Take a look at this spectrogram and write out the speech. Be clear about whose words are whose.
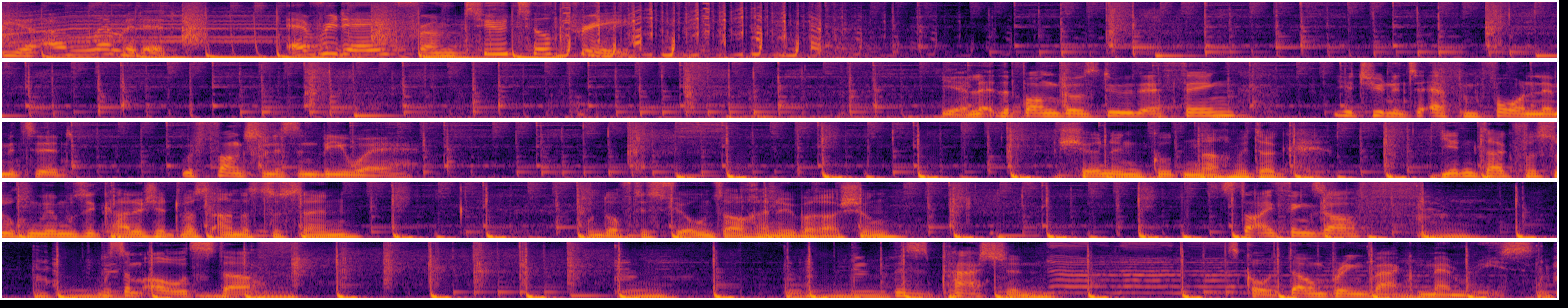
Speaker 1: Philadelphia Unlimited. Every day from 2 till 3.
Speaker 2: Yeah, let the bongos do their thing. You're tuning to FM4 Unlimited with Functionist and Beware.
Speaker 3: Schönen guten Nachmittag. Jeden Tag versuchen wir musikalisch etwas anders zu sein. Und oft ist für uns auch eine Überraschung.
Speaker 2: Starting things off with some old stuff. This is Passion. It's called Don't Bring Back Memories.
